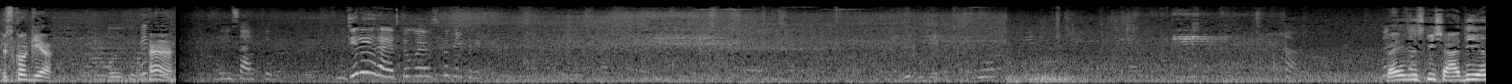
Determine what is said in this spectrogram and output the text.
किसको किया हैं. मुझे नहीं रहे तो मैं उसको देख रही थी गाइस इसकी शादी है।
